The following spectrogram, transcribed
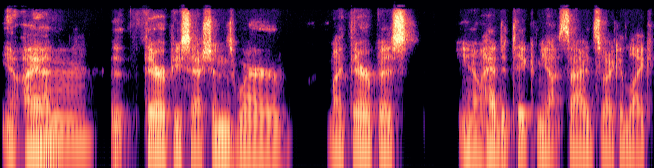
You know, I had uh, therapy sessions where my therapist, you know, had to take me outside so I could like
